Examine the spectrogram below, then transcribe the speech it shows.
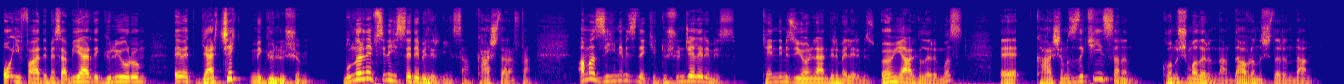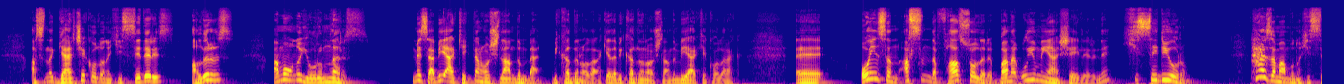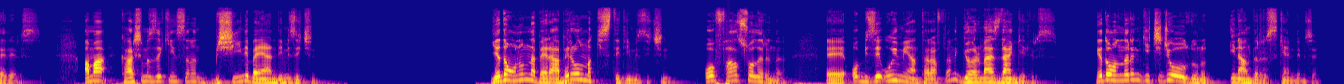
O ifade mesela bir yerde gülüyorum. Evet gerçek mi gülüşüm? Bunların hepsini hissedebilir insan karşı taraftan. Ama zihnimizdeki düşüncelerimiz, kendimizi yönlendirmelerimiz, ön yargılarımız e, karşımızdaki insanın konuşmalarından, davranışlarından aslında gerçek olanı hissederiz, alırız ama onu yorumlarız. Mesela bir erkekten hoşlandım ben bir kadın olarak ya da bir kadın hoşlandım bir erkek olarak. Ee, o insanın aslında falsoları bana uymayan şeylerini hissediyorum. Her zaman bunu hissederiz. Ama karşımızdaki insanın bir şeyini beğendiğimiz için ya da onunla beraber olmak istediğimiz için o falsolarını, e, o bize uymayan taraflarını görmezden geliriz. Ya da onların geçici olduğunu inandırırız kendimize.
